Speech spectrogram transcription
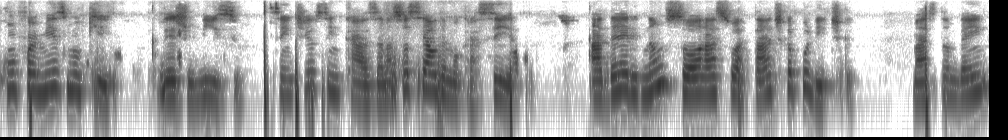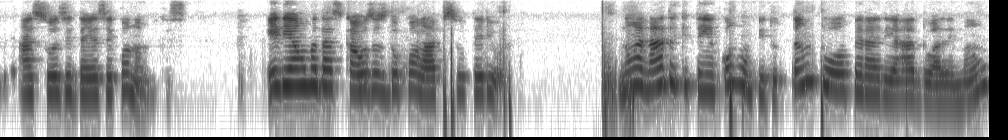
conformismo que, desde o início, sentiu-se em casa na social-democracia, adere não só à sua tática política, mas também às suas ideias econômicas. Ele é uma das causas do colapso ulterior. Não há nada que tenha corrompido tanto o operariado alemão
